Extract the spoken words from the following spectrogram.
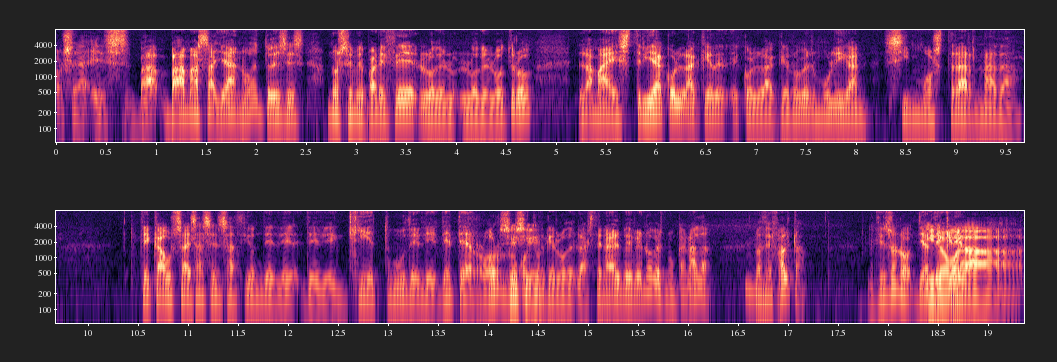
o sea, es, va, va más allá, ¿no? Entonces, es, no sé, me parece lo, del lo del otro, la maestría con la, que, con la que Robert Mulligan, sin mostrar nada, te causa esa sensación de, de, de- de inquietud, de, de- de terror, ¿no? Sí, sí. Porque lo de la escena del bebé no ves nunca nada. No hace falta. ¿Me entiendes o no? Ya y te luego crea- la,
